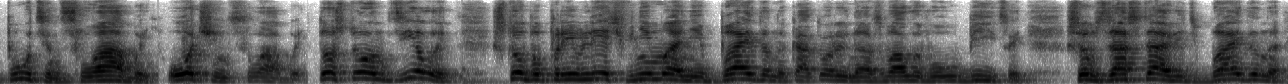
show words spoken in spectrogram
Путин слабый, очень слабый. То, что он делает, чтобы привлечь внимание Байдена, который назвал его убийцей, чтобы заставить Байдена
